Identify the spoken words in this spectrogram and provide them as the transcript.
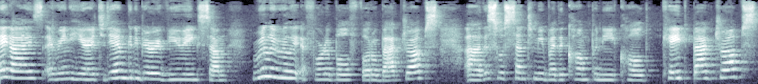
Hey guys, Irene here. Today I'm going to be reviewing some really really affordable photo backdrops. Uh, this was sent to me by the company called Kate Backdrops.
